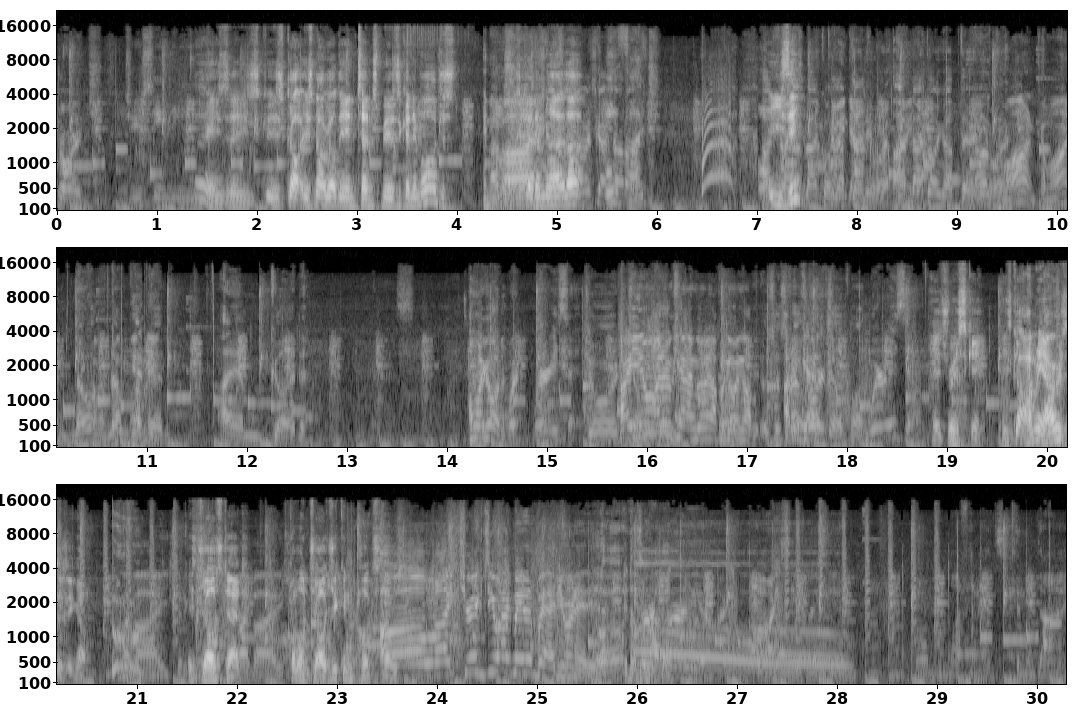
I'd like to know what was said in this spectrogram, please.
George, do you see me? Yeah, he's, he's, he's got he's not got the intense music anymore. Just, Any just get him like that. Oh. Easy. I'm not going up there anymore. I'm not going up there Oh, anymore. come on, come on. No, come, no, come get I'm me. good. I am good. Oh my God. Where, where is it? George. Alright, you know what? I don't care. I'm going up. I'm going up. I don't care. Let it go. Come on. Where is it? It's risky. He's got how many arrows has he got? Bye-bye. Is George dead? Bye-bye. Come on, George. You can clutch those. Oh, well, I tricked you. I made a bed. You're an idiot. Oh, it doesn't matter. Oh, I see it. I see it. Well, muffin head's gonna die.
